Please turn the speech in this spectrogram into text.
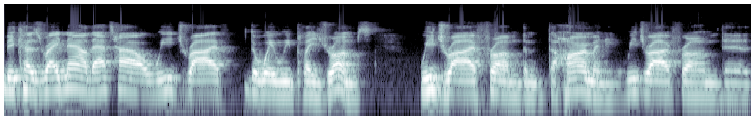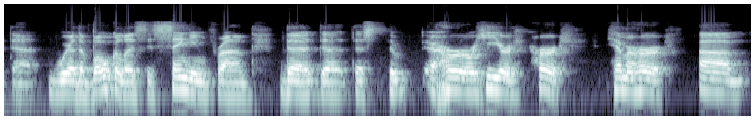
because right now that's how we drive the way we play drums we drive from the, the harmony we drive from the, the where the vocalist is singing from the the, the, the her or he or her him or her um,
